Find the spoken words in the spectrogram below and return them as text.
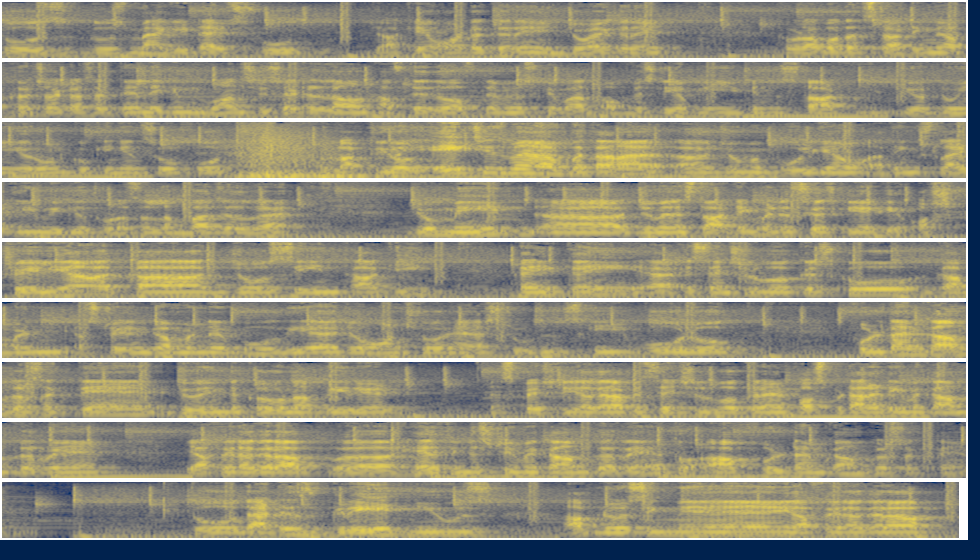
those those Maggi types food जाके ऑर्डर करें एंजॉय करें। थोड़ा बहुत स्टार्टिंग में आप खर्चा कर सकते हैं लेकिन वंस यू सेटल डाउन हफ़्ते दो हफ़्ते में उसके बाद ऑब्वियसली अपनी you can start your doing your own cooking and so forth तो लक टू एक चीज़ मैं आप बताना जो मैं भूल गया हूँ आई थिंक स्लाइटली वीडियो थोड़ा सा लंबा चल रहा है। जो मेन जो मैंने स्टार्टिंग में डिस्कस किया कि ऑस्ट्रेलिया का जो सीन था कि कहीं कहीं एसेंशियल uh, वर्कर्स को गवर्नमेंट ऑस्ट्रेलियन गवर्नमेंट ने बोल दिया है जो ऑन शोर है स्टूडेंट्स की वो लोग फुल टाइम काम कर सकते हैं during the corona period specially अगर आप एसेंशियल वर्कर हैं हॉस्पिटैलिटी में काम कर रहे हैं या फिर अगर आप हेल्थ uh, इंडस्ट्री में काम कर रहे हैं तो आप फुल टाइम काम कर सकते हैं। तो दैट इज़ ग्रेट न्यूज़ आप नर्सिंग में हैं या फिर अगर आप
